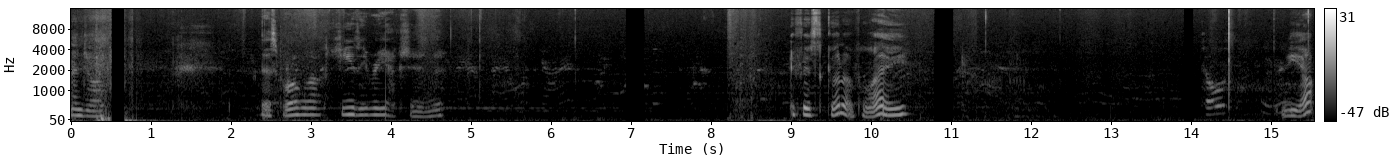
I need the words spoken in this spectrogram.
Enjoy. This Roblox cheesy reaction. If it's gonna play. Yep.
